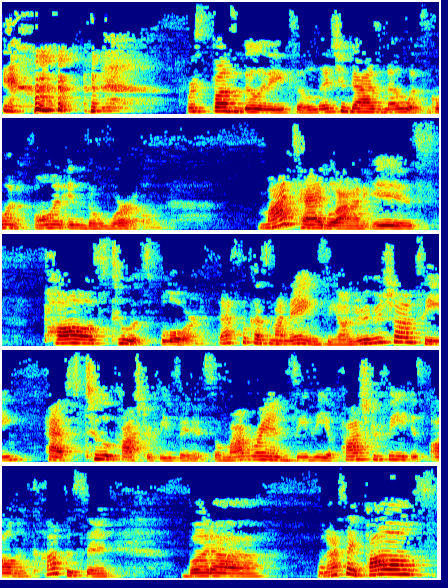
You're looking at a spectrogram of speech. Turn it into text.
responsibility to let you guys know what's going on in the world. My tagline is pause to explore. That's because my name, Ziandra Vishanti, has two apostrophes in it. So my brand, ZV apostrophe, is all encompassing. But, uh, when I say pause,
